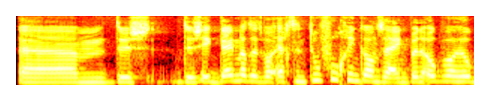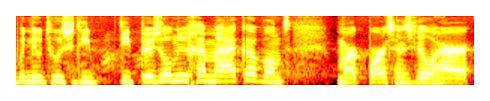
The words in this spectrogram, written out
Ehm, dus, dus ik denk dat het wel echt een toevoeging kan zijn. Ik ben ook wel heel benieuwd hoe ze die, die puzzel nu gaan maken. Want Mark Parsons wil haar,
